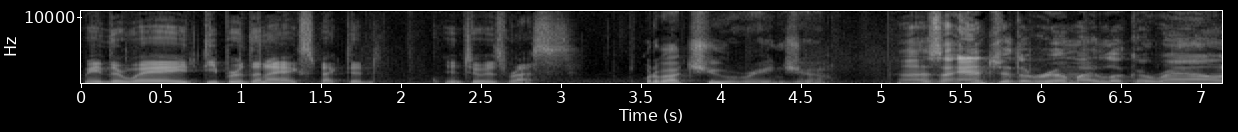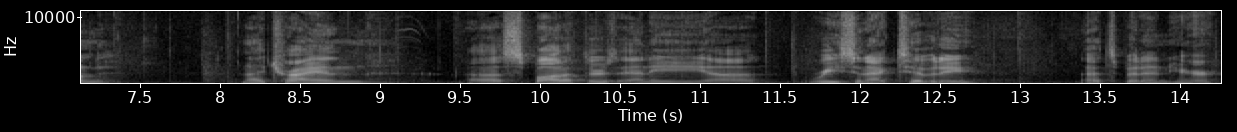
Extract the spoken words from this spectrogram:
made their way deeper than I expected into his rest. What about you, Ranger? As I enter the room, I look around and I try and uh, spot if there's any uh, recent activity that's been in here,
